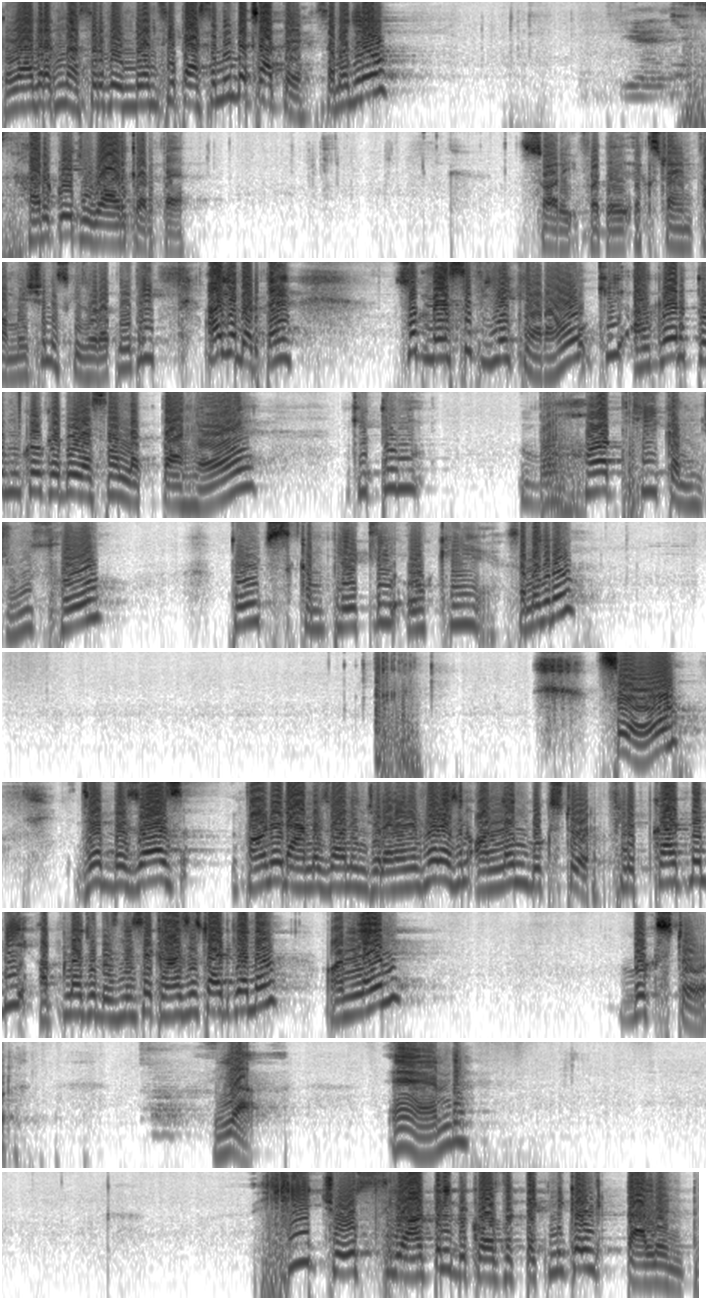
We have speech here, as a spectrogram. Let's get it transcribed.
तो याद रखना सिर्फ इंडियन सी पैसे नहीं बचाते समझ लो yes. हर कोई जुगाड़ करता है sorry for the extra information इसकी जरूरत नहीं थी आगे बढ़ते हैं सो so, मैं सिर्फ ये कह रहा हूं कि अगर तुमको कभी ऐसा लगता है कि तुम बहुत ही कंजूस हो तो इट्स कंप्लीटली ओके समझ रहे हो so Jeff Bezos founded Amazon in July nine as an online book store Flipkart ने भी अपना जो बिजनेस है कहां से स्टार्ट किया था ऑनलाइन बुक स्टोर या and he chose Seattle because the technical talent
